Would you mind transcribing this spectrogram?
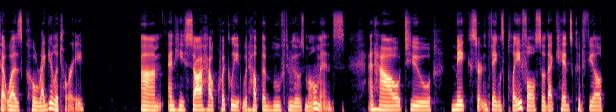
that was co-regulatory um, and he saw how quickly it would help them move through those moments and how to make certain things playful so that kids could feel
